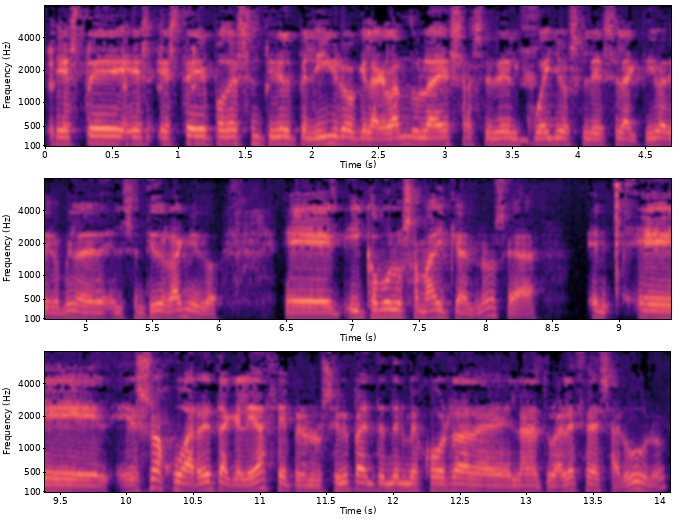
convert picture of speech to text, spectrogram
Este, este poder sentir el peligro, que la glándula esa se del cuello se le, se le activa, digo, mira, el, sentido arácnido. Eh, y cómo lo usa Michael, ¿no? O sea, eh, es una jugarreta que le hace, pero nos sirve para entender mejor la, naturaleza de Saru, ¿no?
